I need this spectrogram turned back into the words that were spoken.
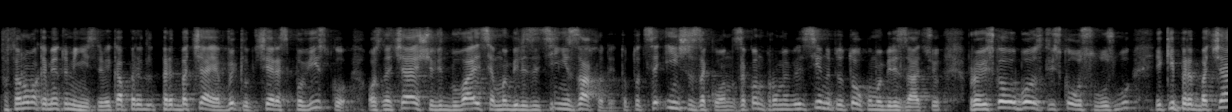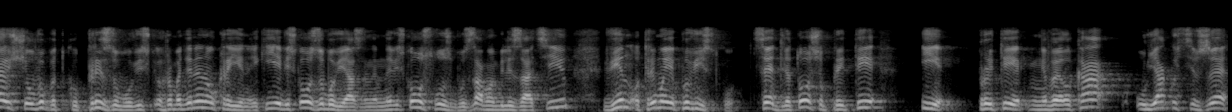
Постанова Кабінету міністрів, яка перед- передбачає виклик через повістку, означає, що відбуваються мобілізаційні заходи. Тобто, це інший закон, закон про мобілізаційну підготовку, мобілізацію, про військовий обов'язок, військову службу, які передбачають, що у випадку призову військ... громадянина України, який є військовозобов'язаним на військову службу за мобілізацією, він отримує повістку. Це для того, щоб прийти і пройти ВЛК. У якості вже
